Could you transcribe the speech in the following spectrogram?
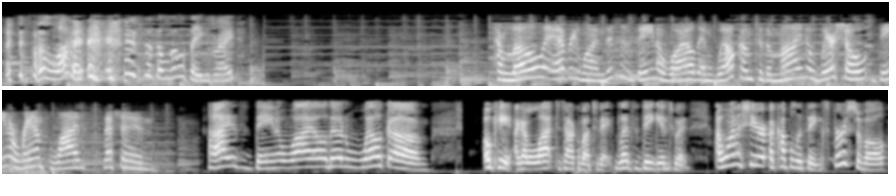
I just love it. It's the, the little things, right? Hello, everyone. This is Dana Wilde, and welcome to the Mind Aware Show Dana Rants live session. Hi, it's Dana Wilde, and welcome. Okay, I got a lot to talk about today. Let's dig into it. I want to share a couple of things. First of all,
